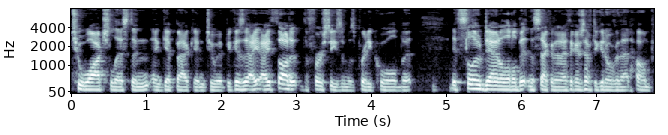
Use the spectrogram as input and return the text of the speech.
to watch list and, and get back into it because I, I thought it, the first season was pretty cool, but it slowed down a little bit in the second. And I think I just have to get over that hump.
